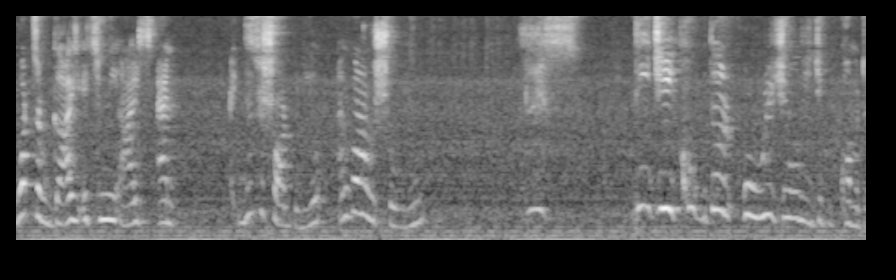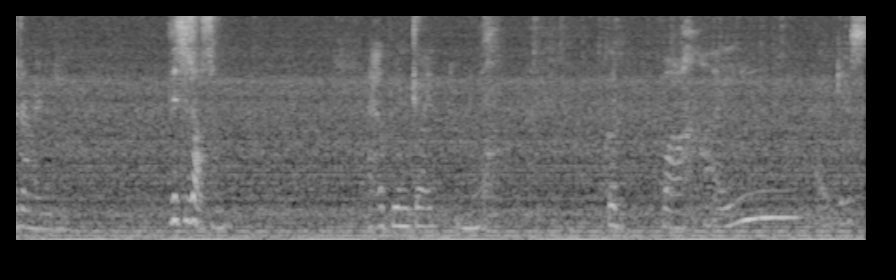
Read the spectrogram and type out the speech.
What's up guys, it's me Ice and this is a short video. I'm gonna show you this. DJ Cook, the original DJ Cook commented on my video. This is awesome. I hope you enjoyed. Goodbye.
